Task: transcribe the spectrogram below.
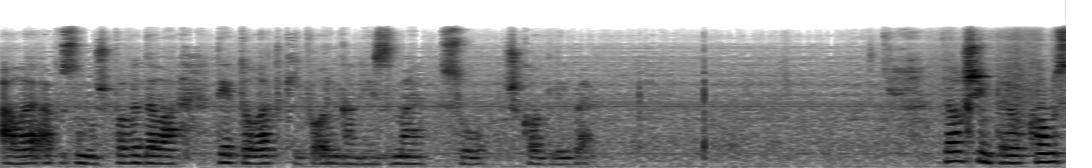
Ale ako som už povedala, tieto látky v organizme sú škodlivé. Ďalším prvkom z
